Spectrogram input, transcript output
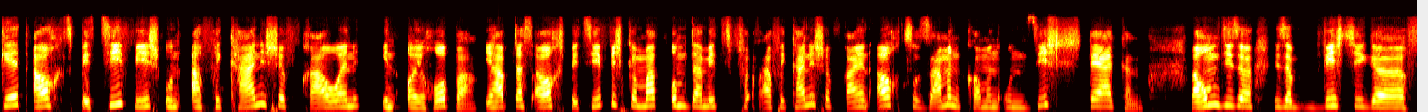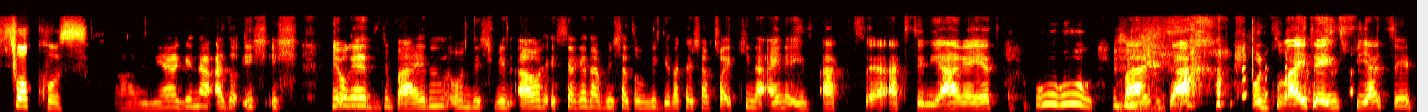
geht auch spezifisch um afrikanische Frauen in Europa. Ihr habt das auch spezifisch gemacht, um damit afrikanische Frauen auch zusammenkommen und sich stärken. Warum dieser, dieser wichtige Fokus? Ja, genau. Also ich, ich höre die beiden und ich bin auch, ich erinnere mich, also wie gesagt, ich habe zwei Kinder, eine ist acht 18 Jahre jetzt, uhu, bald da. Und zweite ist 14,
